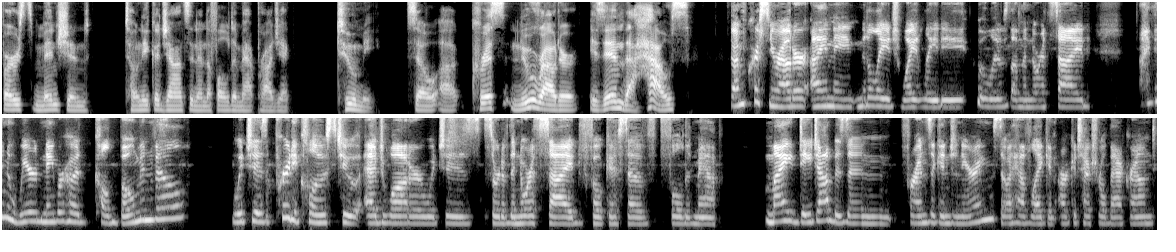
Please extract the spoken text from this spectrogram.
first mentioned Tonika Johnson and the Folded Map Project to me. So uh, Chris Neurouter is in the house. I'm Chris Neurouter. I'm a middle-aged white lady who lives on the north side. I'm in a weird neighborhood called Bowmanville, which is pretty close to Edgewater, which is sort of the north side focus of Folded Map. My day job is in forensic engineering, so I have like an architectural background.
